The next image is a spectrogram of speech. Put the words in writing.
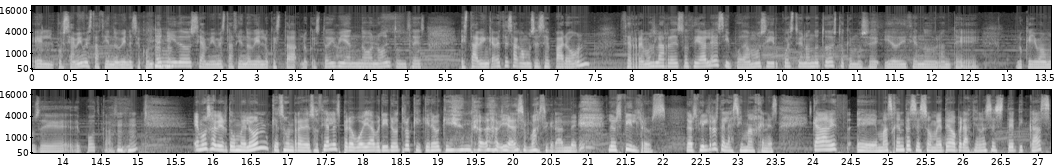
el pues si a mí me está haciendo bien ese contenido, si a mí me está haciendo bien lo que está lo que estoy viendo, ¿no? Entonces, está bien que a veces hagamos ese parón, cerremos las redes sociales y podamos ir cuestionando todo esto que hemos eh, ido diciendo durante lo que llevamos de, de podcast. Hemos abierto un melón, que son redes sociales, pero voy a abrir otro que creo que todavía es más grande. Los filtros, los filtros de las imágenes. Cada vez eh, más gente se somete a operaciones estéticas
